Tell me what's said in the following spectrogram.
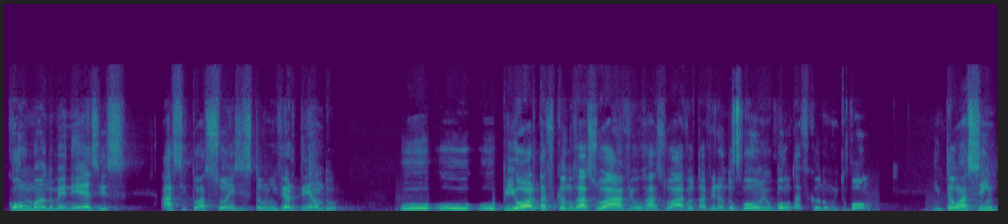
Com o Mano Menezes, as situações estão invertendo o, o, o pior está ficando razoável, o razoável está virando bom e o bom está ficando muito bom. Então, assim,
